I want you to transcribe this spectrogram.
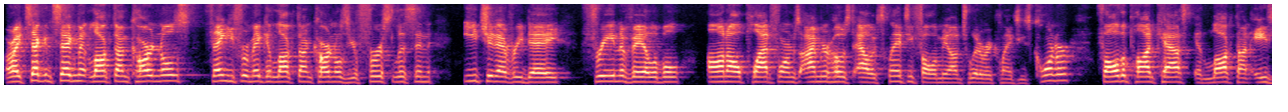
All right, second segment, Locked On Cardinals. Thank you for making Locked On Cardinals your first listen each and every day, free and available on all platforms. I'm your host, Alex Clancy. Follow me on Twitter at Clancy's Corner. Follow the podcast at Locked On AZ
